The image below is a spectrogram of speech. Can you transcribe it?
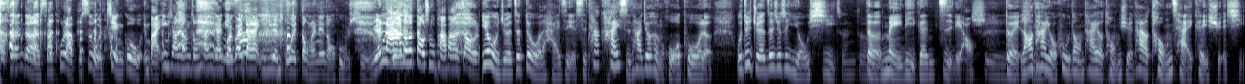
真的，Sakura 不是我见过，我本来印象当中他应该乖乖待在医院不会动的那种护士，原来他都到处啪啪照。因为我觉得这对我的孩子也是，他开始他就很活泼了，我就觉得这就是游戏真的魅力跟治疗。是。对，然后他有互动，他有同学，他有同才可以学习，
